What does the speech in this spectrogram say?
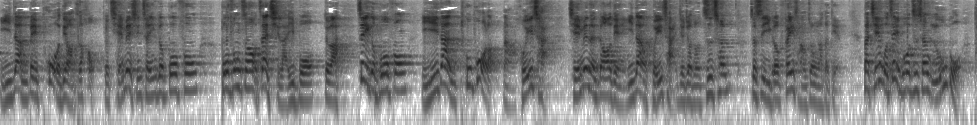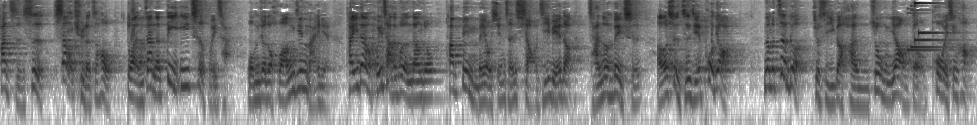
一旦被破掉之后，就前面形成一个波峰，波峰之后再起来一波，对吧？这个波峰一旦突破了，那回踩。前面的高点一旦回踩，就叫做支撑，这是一个非常重要的点。那结果这波支撑，如果它只是上去了之后短暂的第一次回踩，我们叫做黄金买点。它一旦回踩的过程当中，它并没有形成小级别的缠论背驰，而是直接破掉了。那么这个就是一个很重要的破位信号，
